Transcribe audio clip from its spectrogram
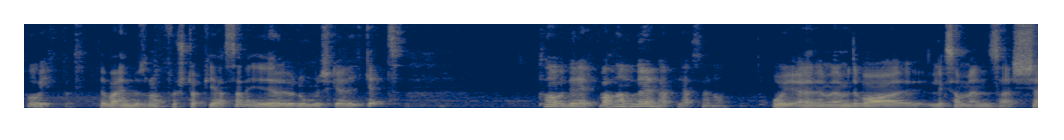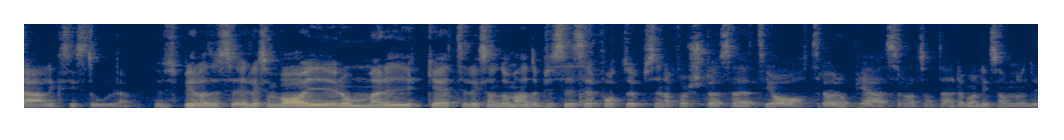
och Viktor. Det var en av de första pjäserna i det romerska riket. Ta direkt, vad handlar den här pjäsen om? Oj, eh, det var liksom en så här kärlekshistoria. Det spelades, eh, liksom, var i romarriket, liksom, de hade precis fått upp sina första så här, teatrar och pjäser och allt sånt där. Det var liksom under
